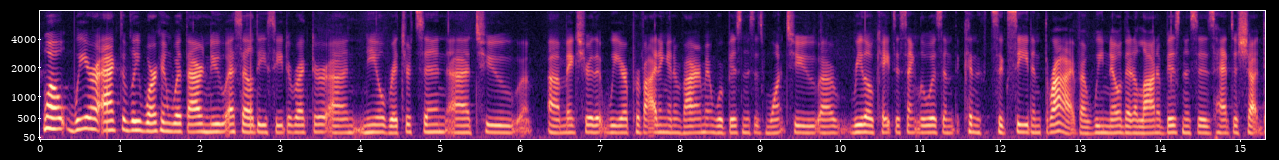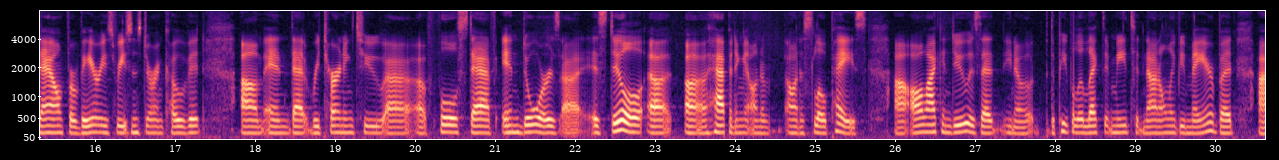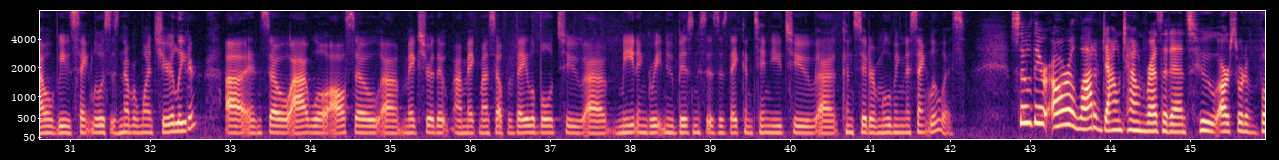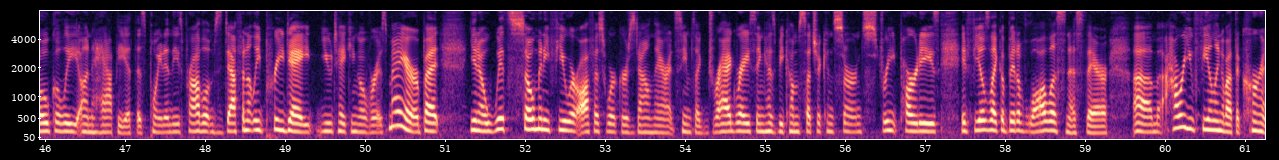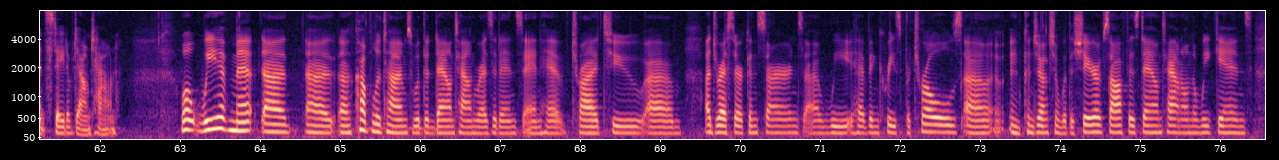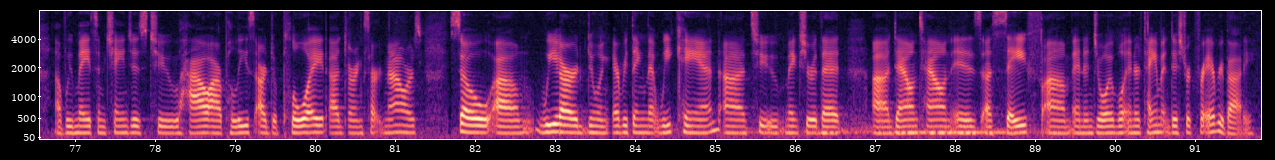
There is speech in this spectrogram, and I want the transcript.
Well, we are actively working with our new SLDC director, uh, Neil Richardson, uh, to uh, make sure that we are providing an environment where businesses want to uh, relocate to St. Louis and can succeed and thrive. Uh, we know that a lot of businesses had to shut down for various reasons during COVID, um, and that returning to uh, a full staff indoors uh, is still uh, happening on a on a slow pace. all I can do is that you know the people elected me to not only be mayor, but I will be St. Louis's number one cheerleader, and so I will also make sure that I make my myself available to uh, meet and greet new businesses as they continue to uh, consider moving to St. Louis. So there are a lot of downtown residents who are sort of vocally unhappy at this point, and these problems definitely predate you taking over as mayor. But you know, with so many fewer office workers down there, it seems like drag racing has become such a concern. Street parties, it feels like a bit of lawlessness there. Um, how are you feeling about the current state of downtown? Well, we have met uh, uh, a couple of times with the downtown residents and have tried to um, address their concerns. Uh, we have increased patrols uh, in conjunction with the sheriff's office downtown on the weekends. Uh, we made some changes to how our police are deployed uh, during certain hours. So um, we are doing everything that we can to make sure that downtown is a safe um, and enjoyable entertainment district for everybody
